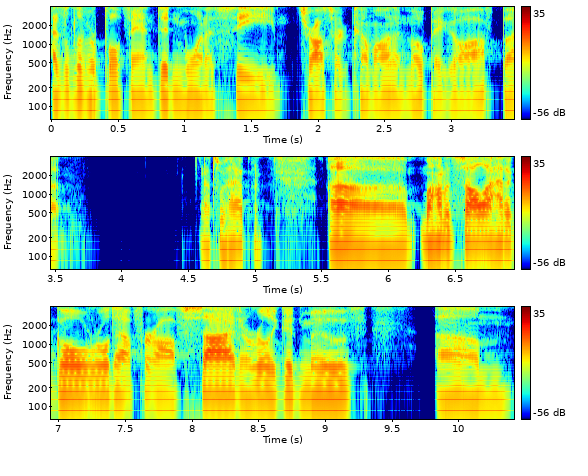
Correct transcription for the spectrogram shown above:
as a Liverpool fan, didn't want to see Trossard come on and Maupay go off, but that's what happened. Uh, Mohamed Salah had a goal ruled out for offside, a really good move. Um,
